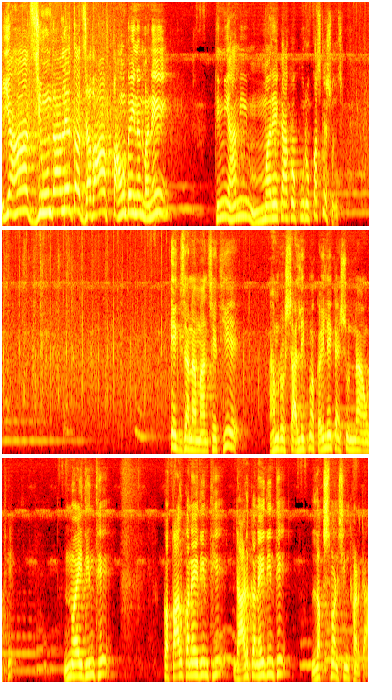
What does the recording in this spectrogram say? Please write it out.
यहाँ जिउँदाले त जवाफ पाउँदैनन् भने तिमी हामी मरेकाको कुरो कसले सुन्छ? एकजना मान्छे थिए हाम्रो शालिगमा कहिलेकाहीँ सुन्न आउँथे। नुहाइदिन्थे कपाल कनाइदिन्थे ढाड कनाइदिन्थे लक्ष्मण सिंह खड्का।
